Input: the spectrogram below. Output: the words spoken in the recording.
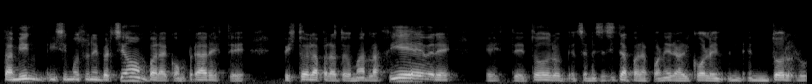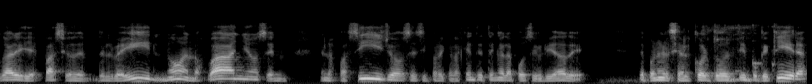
También hicimos una inversión para comprar este, pistola para tomar la fiebre, este, todo lo que se necesita para poner alcohol en, todos los lugares y espacios del vehículo, ¿no? en los baños, en, los pasillos, es decir, para que la gente tenga la posibilidad de, ponerse alcohol todo el tiempo que quiera.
